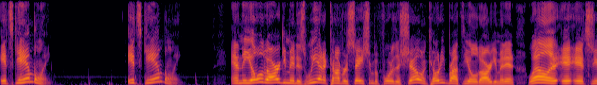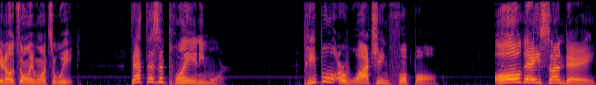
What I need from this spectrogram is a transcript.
It's gambling. It's gambling. And the old argument is we had a conversation before the show, and Cody brought the old argument in. Well, it, it's you know it's only once a week. That doesn't play anymore. People are watching football all day Sunday.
